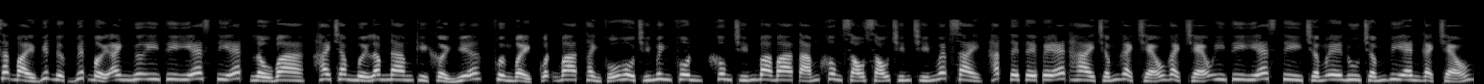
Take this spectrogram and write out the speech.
sát bài viết được viết bởi Anh ngữ ETSTS, Lầu 3, 215 Nam Kỳ Khởi Nghĩa, phường 7, quận 3, thành phố Hồ Chí Minh phone 0933806699 website https 2 gạch chéo gạch chéo etest edu e vn gạch chéo.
